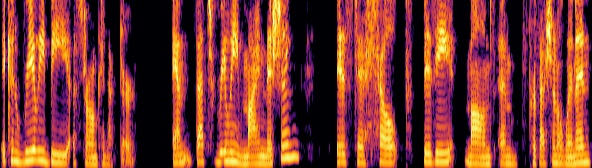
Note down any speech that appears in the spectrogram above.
It can really be a strong connector. And that's really my mission is to help busy moms and professional women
